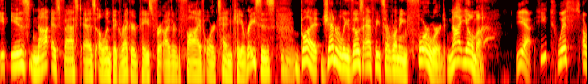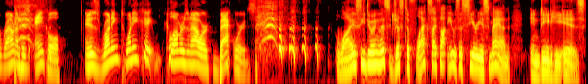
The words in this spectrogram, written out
It is not as fast as Olympic record pace for either the 5 or 10K races, mm-hmm. but generally those athletes are running forward, not Yoma. Yeah, he twists around on his ankle and is running 20 k- kilometers an hour backwards. Why is he doing this? Just to flex? I thought he was a serious man. Indeed, he is.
